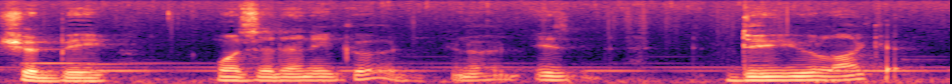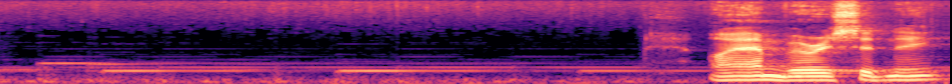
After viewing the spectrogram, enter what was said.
should be, was it any good? You know, is, do you like it? I am very Sydney.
